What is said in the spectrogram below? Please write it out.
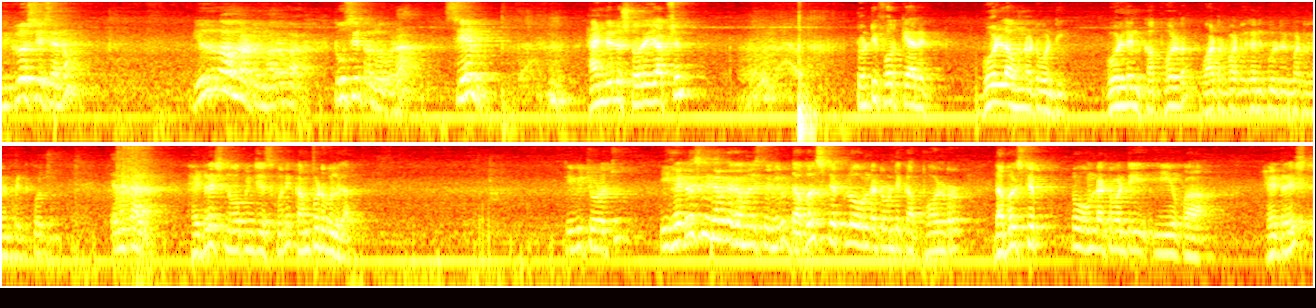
ఇది క్లోజ్ చేశాను. ఎదురుగా ఉన్నట్టు మరొక టూ సీటర్లో కూడా సేమ్ హ్యాండిల్లో storage option twenty four carat గోల్డ్లో ఉన్నటువంటి golden cup holder water bottle కానీ కూల్ డ్రింక్ బాటిల్ కానీ పెట్టుకోవచ్చు. వెనకాల హెడ్ రెస్ట్ని ఓపెన్ చేసుకొని కంఫర్టబుల్గా టీవీ చూడొచ్చు. ఈ హెడ్ రెస్ట్ని కనుక గమనిస్తే మీరు డబుల్ స్టెప్లో ఉన్నటువంటి కప్ హోల్డర్ డబుల్ స్టెప్లో ఉన్నటువంటి ఈ యొక్క హెడ్ రెస్ట్.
